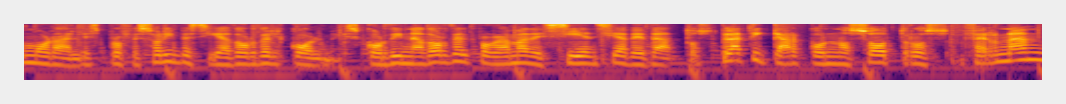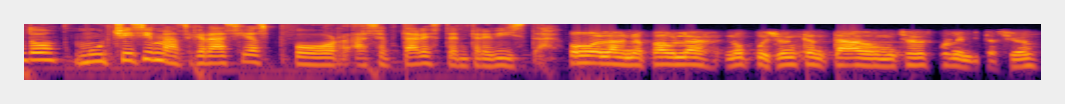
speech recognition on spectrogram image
Morales, profesor investigador del Colmex, coordinador del programa de ciencia de datos, platicar con nosotros. Fernando, muchísimas gracias por aceptar esta entrevista. Hola, Ana Paula. No, pues yo encantado. Muchas gracias por la invitación.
